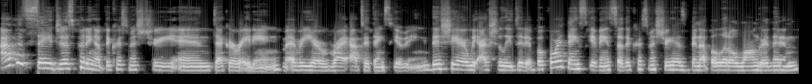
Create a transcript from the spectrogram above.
I would say just putting up the Christmas tree and decorating every year right after Thanksgiving. This year we actually did it before Thanksgiving, so the Christmas tree has been up a little longer than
